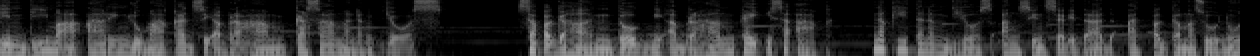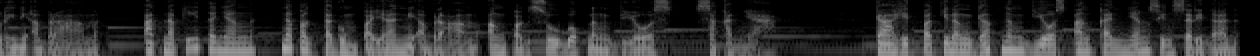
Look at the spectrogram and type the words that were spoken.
hindi maaaring lumakad si Abraham kasama ng Diyos. Sa paghahandog ni Abraham kay Isaac, nakita ng Diyos ang sinseridad at pagkamasunuri ni Abraham at nakita niyang napagtagumpayan ni Abraham ang pagsubok ng Diyos sa kanya. Kahit pa tinanggap ng Diyos ang kanyang sinseridad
